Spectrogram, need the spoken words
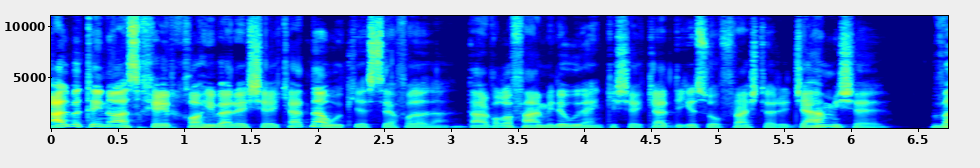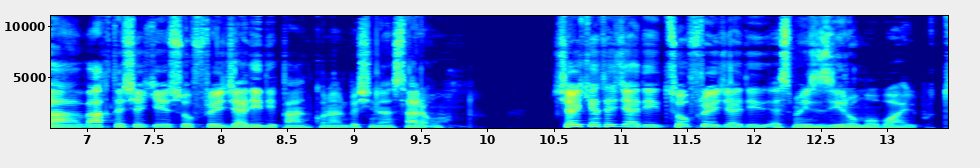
البته اینا از خیرخواهی برای شرکت نبود که استعفا دادن. در واقع فهمیده بودن که شرکت دیگه سفرش داره جمع میشه و وقتشه که یه سفره جدیدی پهن کنن بشینن سر اون. شرکت جدید سفره جدید اسمش زیرو موبایل بود.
